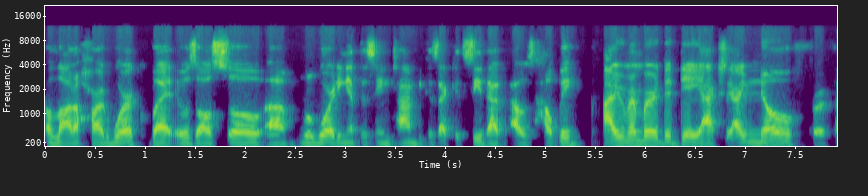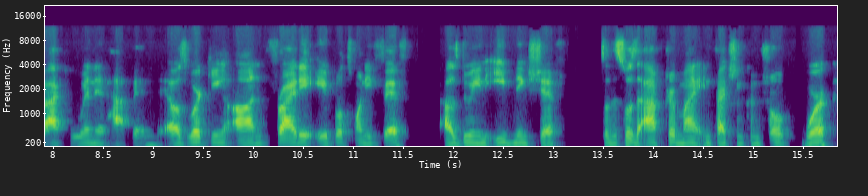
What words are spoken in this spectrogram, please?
a lot of hard work, but it was also uh, rewarding at the same time because I could see that I was helping. I remember the day actually, I know for a fact when it happened. I was working on Friday, April 25th. I was doing an evening shift. So this was after my infection control work.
